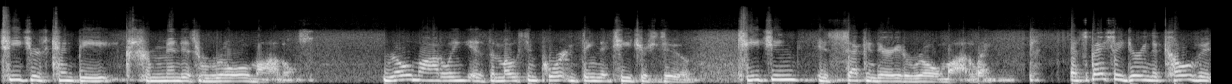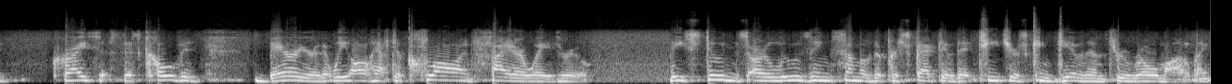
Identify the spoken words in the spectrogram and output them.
Teachers can be tremendous role models. Role modeling is the most important thing that teachers do. Teaching is secondary to role modeling, especially during the COVID crisis, this COVID barrier that we all have to claw and fight our way through these students are losing some of the perspective that teachers can give them through role modeling.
